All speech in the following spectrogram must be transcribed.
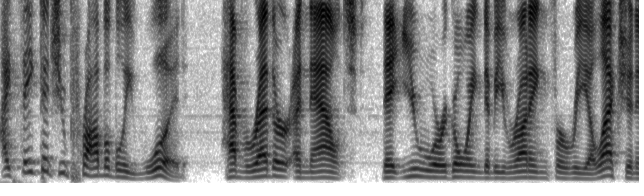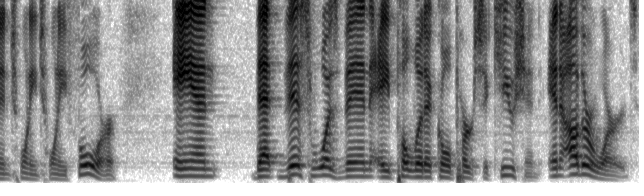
I think that you probably would have rather announced that you were going to be running for reelection in 2024 and that this was then a political persecution. In other words,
